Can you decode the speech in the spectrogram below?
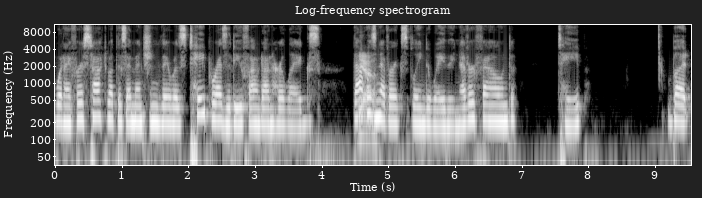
when I first talked about this, I mentioned there was tape residue found on her legs. That Yeah. was never explained away. They never found tape. But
